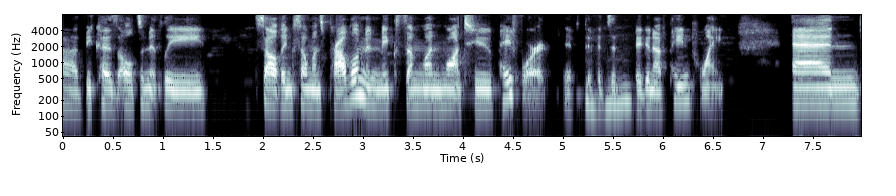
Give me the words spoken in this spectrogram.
uh, because ultimately solving someone's problem and makes someone want to pay for it if, mm-hmm. if it's a mm-hmm. big enough pain point. point and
